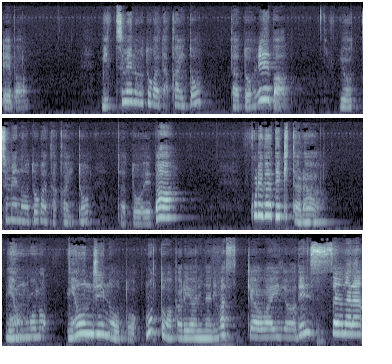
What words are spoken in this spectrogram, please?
例えば。3つ目の音が高いと例えば。4つ目の音が高いと例えば。これができたら日本語の日本人の音もっと分かるようになります。今日は以上です。さよなら。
